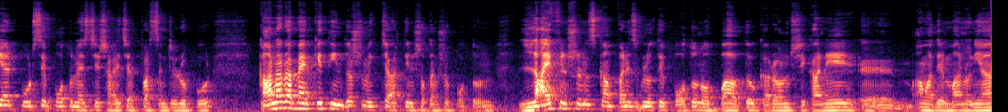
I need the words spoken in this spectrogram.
এয়ারপোর্টসে পতন এসেছে সাড়ে চার পার্সেন্টের ওপর কানাডা ব্যাংকে তিন দশমিক চার তিন শতাংশ পতন। লাইফ ইন্স্যুরেন্স কোম্পানিজগুলোতে পতন অব্যাহত, কারণ সেখানে আমাদের মাননীয়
